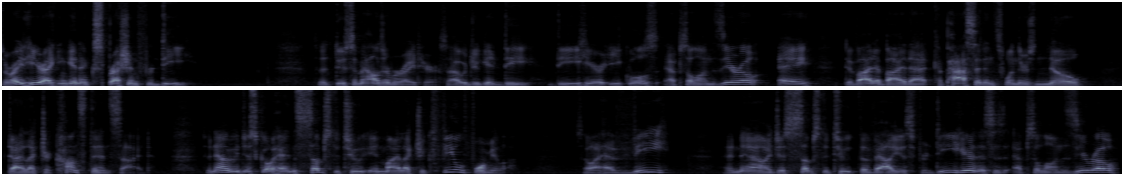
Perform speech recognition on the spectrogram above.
So right here I can get an expression for D. So let's do some algebra right here. So how would you get D? D here equals epsilon 0, A divided by that capacitance when there's no dielectric constant inside. So now we just go ahead and substitute in my electric field formula. So I have V, and now I just substitute the values for D here. This is epsilon 0,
